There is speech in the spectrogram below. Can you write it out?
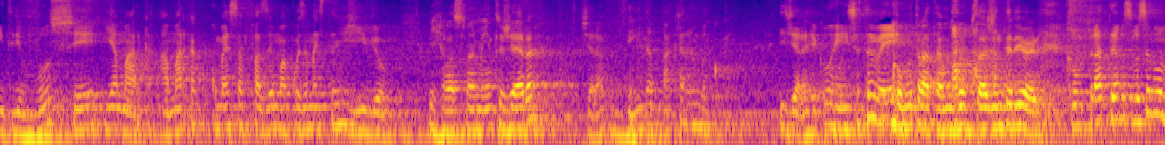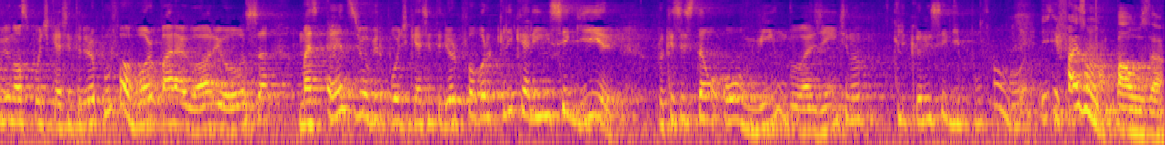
entre você e a marca. A marca começa a fazer uma coisa mais tangível. E relacionamento gera gera venda pra caramba. E gera recorrência também. Como tratamos no episódio anterior. Como tratamos. Se você não ouviu o nosso podcast anterior, por favor, pare agora e ouça. Mas antes de ouvir o podcast anterior, por favor, clique ali em seguir. Porque vocês estão ouvindo a gente não clicando em seguir, por favor. E, e faz uma pausa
